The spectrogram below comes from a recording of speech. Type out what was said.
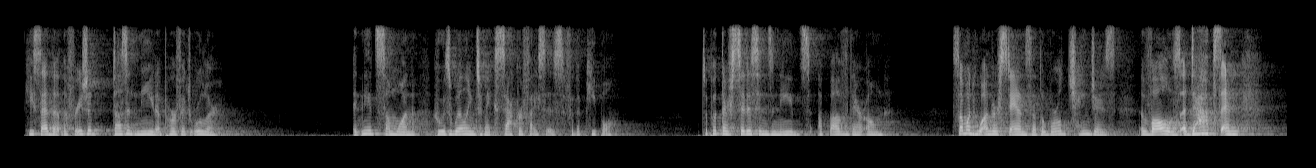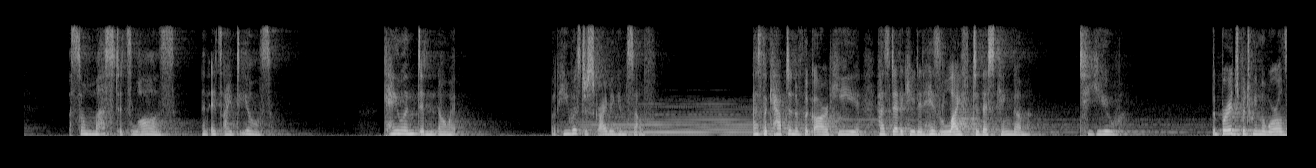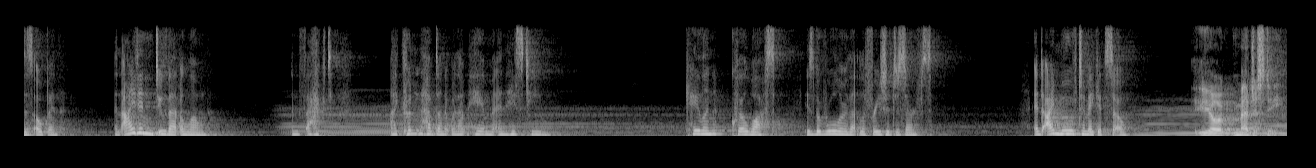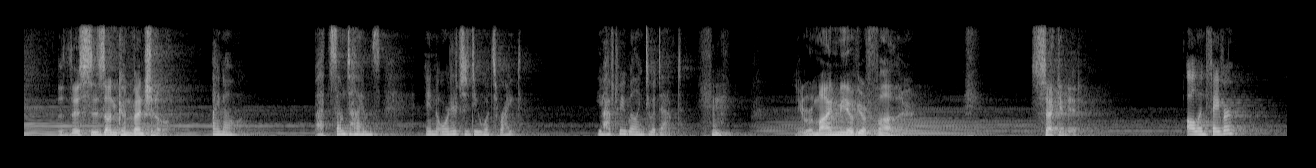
he said that Lafresia doesn't need a perfect ruler. It needs someone who is willing to make sacrifices for the people, to put their citizens' needs above their own. Someone who understands that the world changes, evolves, adapts, and so must its laws and its ideals. Kalen didn't know it, but he was describing himself. As the captain of the guard, he has dedicated his life to this kingdom to you. The bridge between the worlds is open, and I didn't do that alone. In fact, I couldn't have done it without him and his team. Kalen Quillwasp is the ruler that Lafresia deserves. And I moved to make it so. Your Majesty, this is unconventional. I know. But sometimes, in order to do what's right, you have to be willing to adapt. Hmm. You remind me of your father. Seconded. All in favor?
